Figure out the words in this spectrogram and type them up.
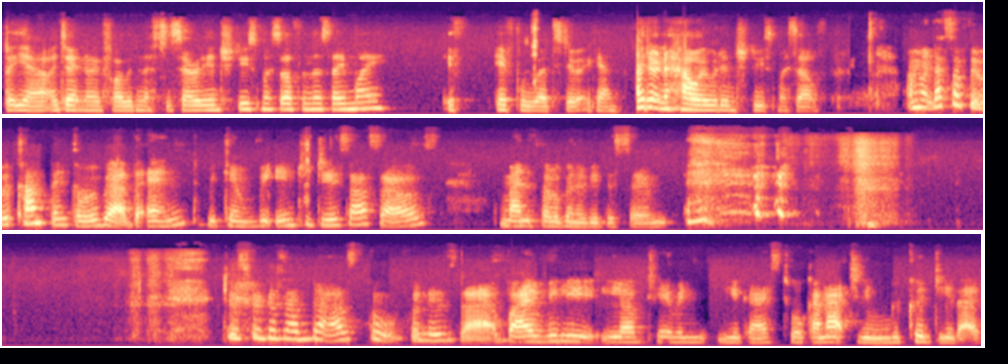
But yeah, I don't know if I would necessarily introduce myself in the same way if if we were to do it again. I don't know how I would introduce myself. I mean, that's something we can't think of. Maybe at the end we can reintroduce ourselves Mine is probably going to be the same. Just because I'm not as thoughtful as that. But I really loved hearing you guys talk. And actually, we could do that if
